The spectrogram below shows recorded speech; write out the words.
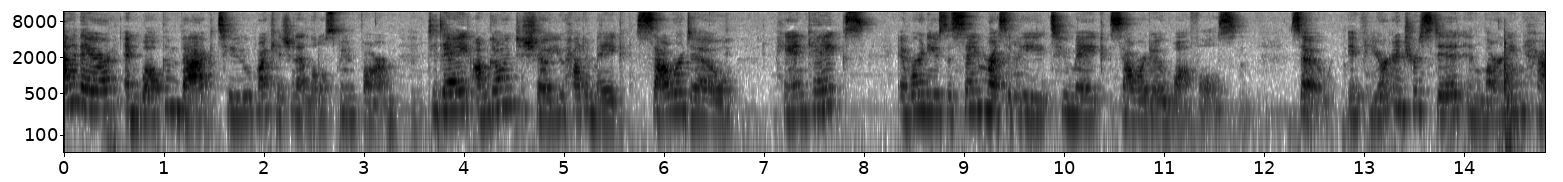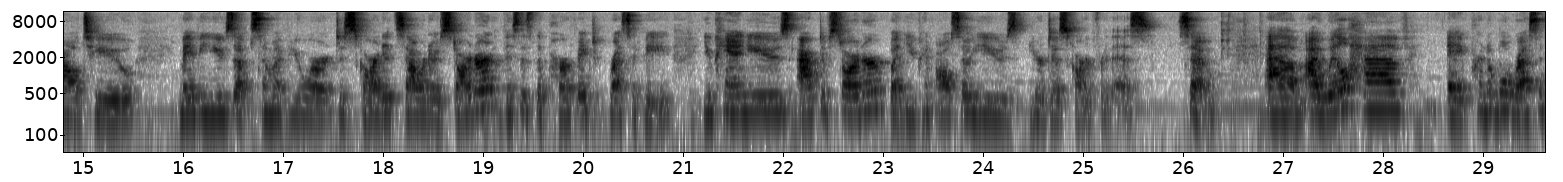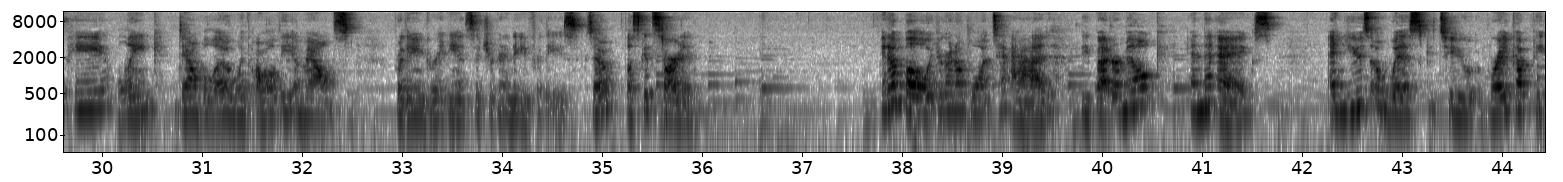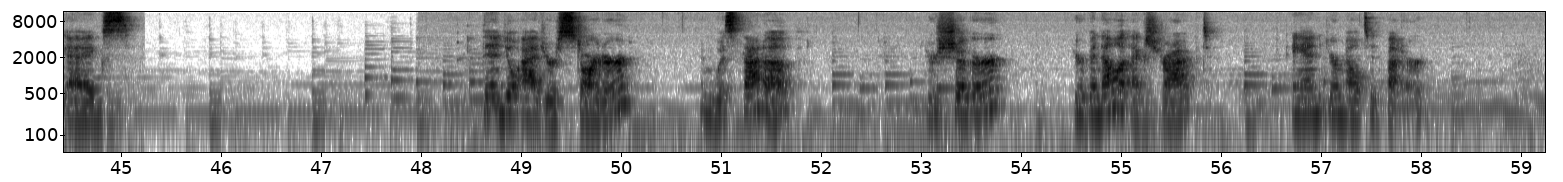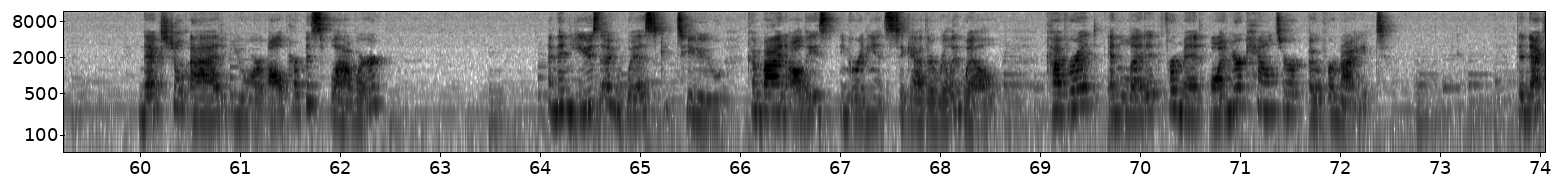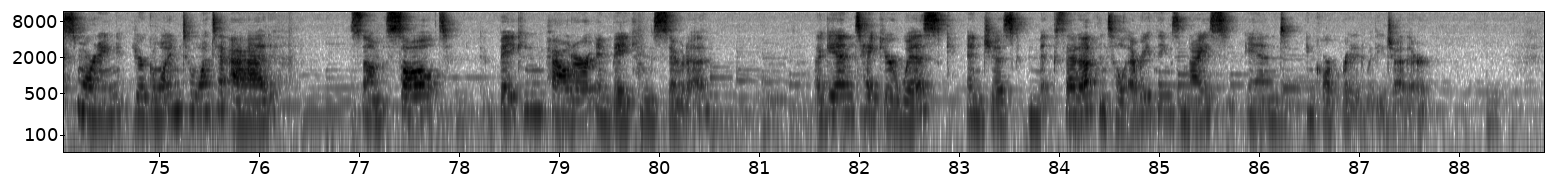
Hi there and welcome back to my kitchen at Little Spoon Farm. Today I'm going to show you how to make sourdough pancakes and we're going to use the same recipe to make sourdough waffles. So if you're interested in learning how to maybe use up some of your discarded sourdough starter, this is the perfect recipe. You can use active starter, but you can also use your discard for this. So um, I will have a printable recipe link down below with all the amounts for the ingredients that you're going to need for these. So let's get started. In a bowl, you're going to want to add the buttermilk and the eggs and use a whisk to break up the eggs. Then you'll add your starter and whisk that up, your sugar, your vanilla extract, and your melted butter. Next, you'll add your all-purpose flour and then use a whisk to combine all these ingredients together really well. Cover it and let it ferment on your counter overnight. The next morning, you're going to want to add some salt, baking powder, and baking soda. Again, take your whisk and just mix that up until everything's nice and incorporated with each other.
